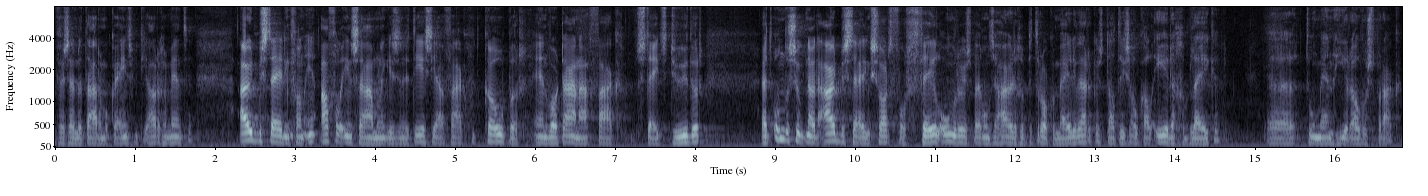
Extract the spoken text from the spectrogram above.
we zijn het daarom ook eens met die argumenten. Uitbesteding van afvalinzameling is in het eerste jaar vaak goedkoper en wordt daarna vaak steeds duurder. Het onderzoek naar de uitbesteding zorgt voor veel onrust bij onze huidige betrokken medewerkers. Dat is ook al eerder gebleken uh, toen men hierover sprak.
